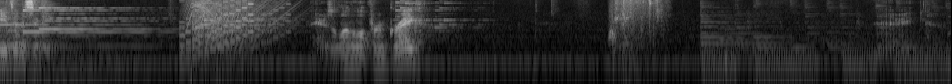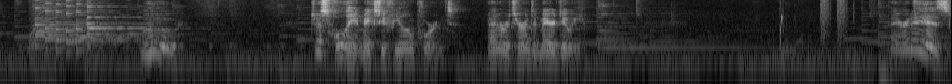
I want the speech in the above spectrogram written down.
And there's the key to the city. There's a level up from Greg. Alright. Woohoo! Just holding it makes you feel important. Better return to Mayor Dewey. There it is!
